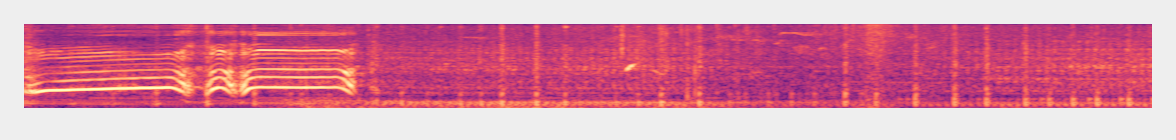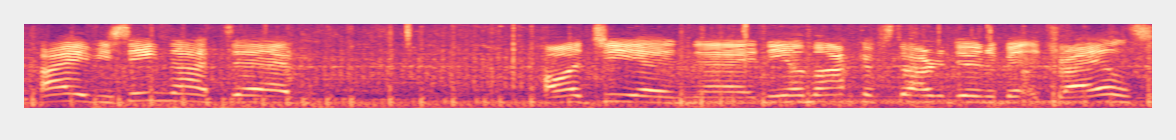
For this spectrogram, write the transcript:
Oh! Have you seen that um, Hodgie and uh, Niall Mack have started doing a bit of trials?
